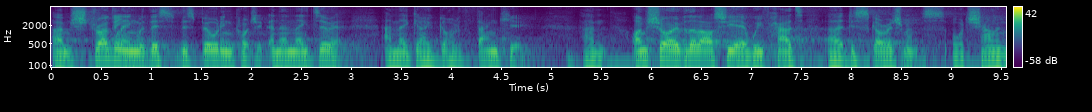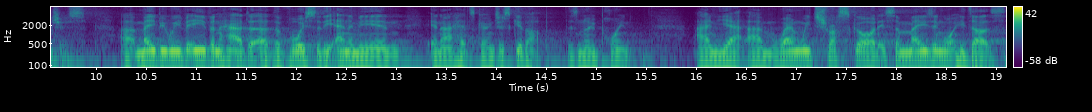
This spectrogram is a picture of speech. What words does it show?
um, struggling with this, this building project, and then they do it and they go, God, thank you. Um, I'm sure over the last year we've had uh, discouragements or challenges. Uh, maybe we've even had uh, the voice of the enemy in, in our heads going, just give up. There's no point. And yet, um, when we trust God, it's amazing what He does.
